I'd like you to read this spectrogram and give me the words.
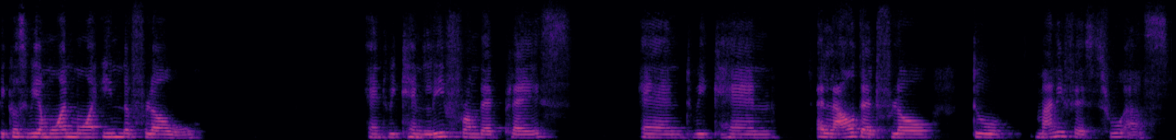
Because we are more and more in the flow. And we can live from that place and we can allow that flow to manifest through us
